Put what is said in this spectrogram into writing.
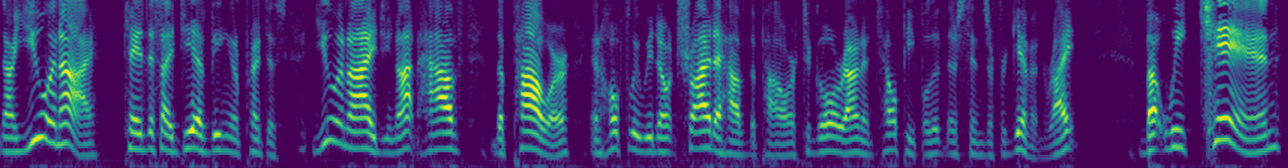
Now, you and I, okay, this idea of being an apprentice, you and I do not have the power, and hopefully we don't try to have the power to go around and tell people that their sins are forgiven, right? But we can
